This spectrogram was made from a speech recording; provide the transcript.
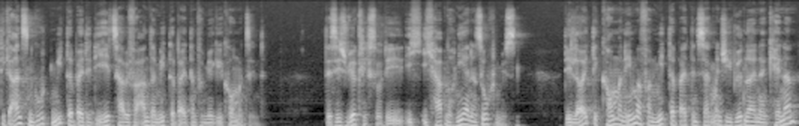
die ganzen guten Mitarbeiter, die ich jetzt habe, von anderen Mitarbeitern von mir gekommen sind. Das ist wirklich so. Die, ich ich habe noch nie einen suchen müssen. Die Leute kommen immer von Mitarbeitern, die sagen, Mensch, ich würde noch einen kennen,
